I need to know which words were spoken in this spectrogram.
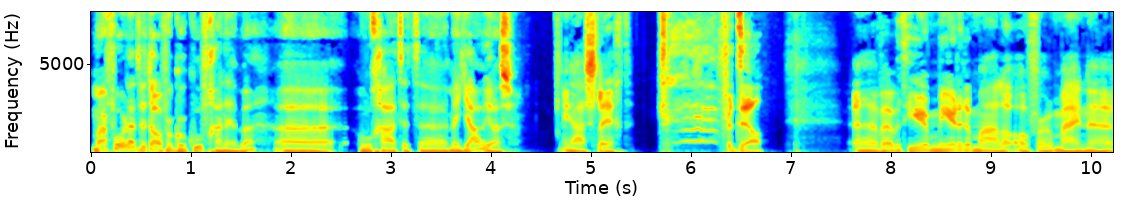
Maar voordat we het over Gourcouf gaan hebben. Uh, hoe gaat het met jou, Jas? Ja, slecht. Vertel. Uh, we hebben het hier meerdere malen over mijn uh,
